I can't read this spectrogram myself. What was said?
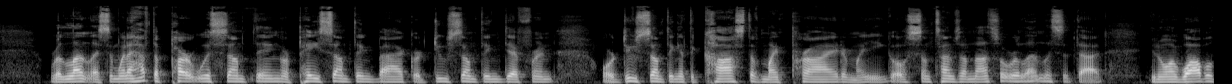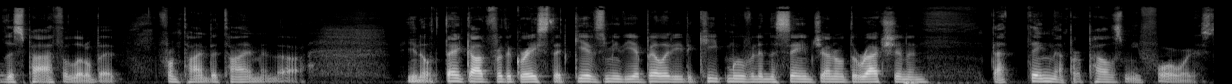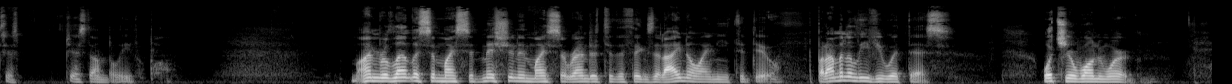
relentless. And when I have to part with something or pay something back or do something different or do something at the cost of my pride or my ego, sometimes I'm not so relentless at that. You know, I wobble this path a little bit from time to time and uh, you know, thank God for the grace that gives me the ability to keep moving in the same general direction and that thing that propels me forward is just just unbelievable. I'm relentless in my submission and my surrender to the things that I know I need to do. But I'm going to leave you with this. What's your one word?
